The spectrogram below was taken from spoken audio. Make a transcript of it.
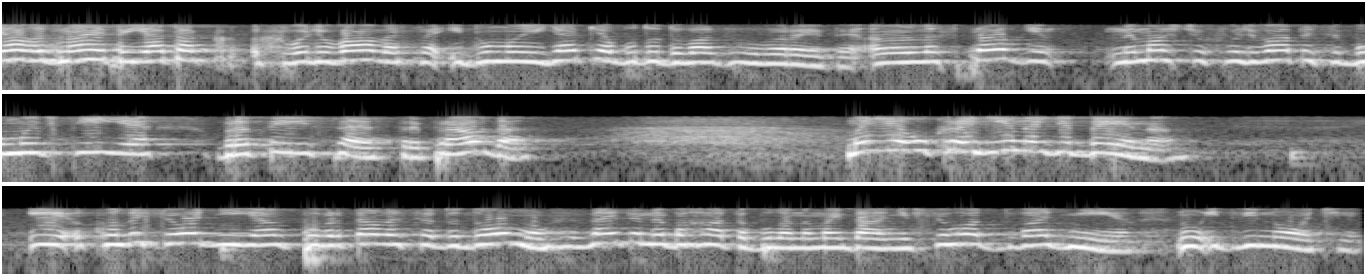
я, ви знаєте, я так хвилювалася і думаю, як я буду до вас говорити. Але насправді нема що хвилюватися, бо ми всі є брати і сестри, правда? Ми є Україна єдина. І коли сьогодні я поверталася додому, знаєте, небагато було на Майдані, всього два дні, ну і дві ночі.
